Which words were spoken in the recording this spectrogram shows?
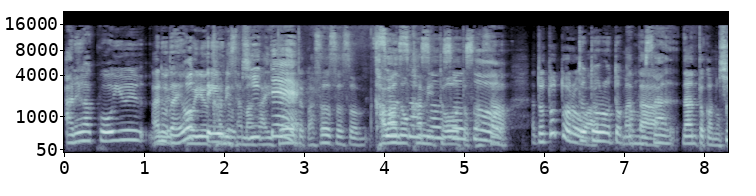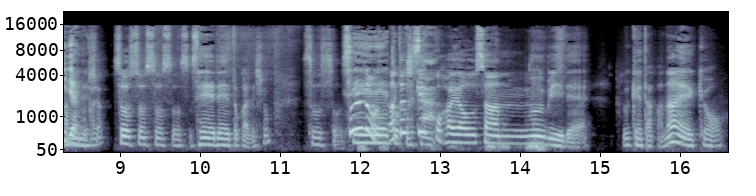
あれはこういうのだよっていうのを聞い神様がいてとて、か、そうそうそう、川の神ととかそうそうそうさ、あとトトロは、トトロとかもまさた、なんとかの神でしょ？そうそうそうそう、精霊とかでしょ？そうそう。そういうの、私結構早尾さんムービーで受けたかな、影響。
